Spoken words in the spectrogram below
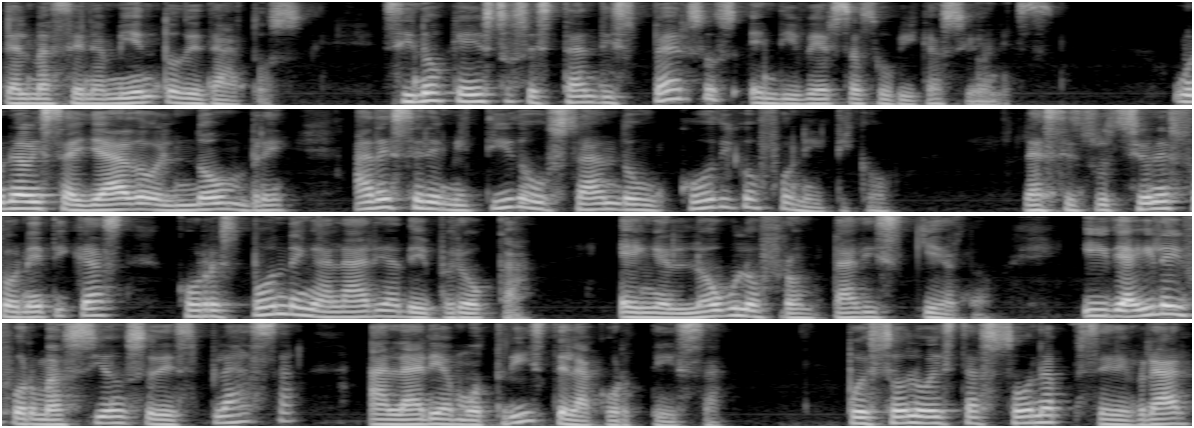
de almacenamiento de datos, sino que estos están dispersos en diversas ubicaciones. Una vez hallado el nombre, ha de ser emitido usando un código fonético. Las instrucciones fonéticas corresponden al área de Broca, en el lóbulo frontal izquierdo, y de ahí la información se desplaza al área motriz de la corteza, pues solo esta zona cerebral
